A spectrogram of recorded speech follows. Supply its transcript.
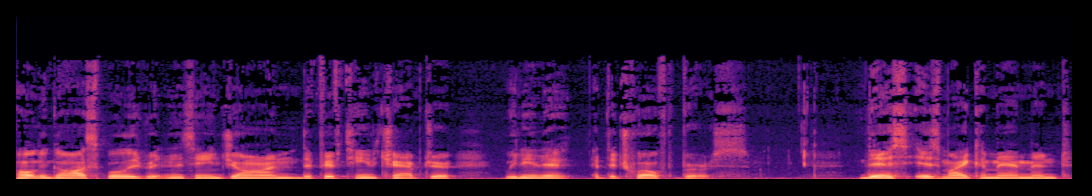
Holy Gospel is written in St. John, the 15th chapter, reading it at the 12th verse. This is my commandment,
